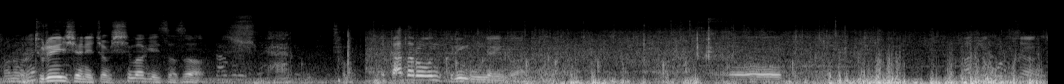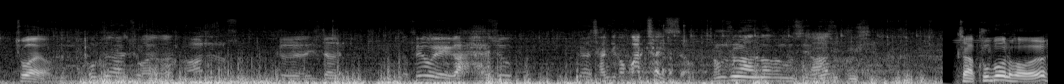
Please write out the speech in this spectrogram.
저는 듀레이션이 좀 심하게 있어서 야, 참 까다로운 그림 공략인 것 같아요. 어, 아주 골프장 좋아요. 골프장 아주 좋아요. 아주 좋습니다. 그 일단 그 페어웨이가 아주 그냥 잔디가 꽉 차 있어. 점수가 안 나가는 것이 아주 굿이. 자, 9번 홀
